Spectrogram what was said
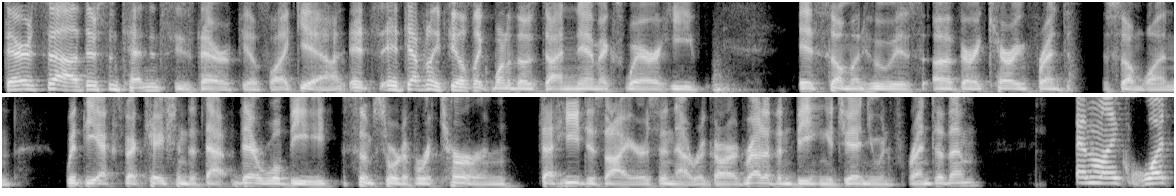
There's uh there's some tendencies there. It feels like yeah, it's it definitely feels like one of those dynamics where he is someone who is a very caring friend to someone with the expectation that that there will be some sort of return that he desires in that regard, rather than being a genuine friend to them. And like, what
